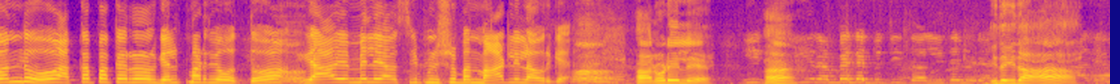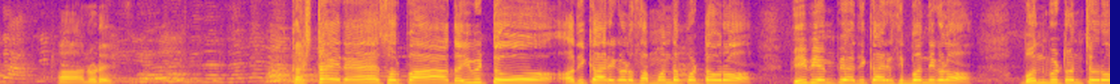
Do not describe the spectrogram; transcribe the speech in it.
ಬಂದು ಅಕ್ಕಪಕ್ಕ ಇರೋರ್ಗೆ ಹೆಲ್ಪ್ ಮಾಡಿದ್ವಿ ಹೊತ್ತು ಯಾವ ಎಂ ಎಲ್ ಎ ಯಾವ ಚೀಫ್ ಮಿನಿಸ್ಟರ್ ಬಂದು ಮಾಡ್ಲಿಲ್ಲ ಅವ್ರಿಗೆ. ನೋಡಿ ಇಲ್ಲಿ. ಇದೆ ಇದಾ ಹಾ ನೋಡಿ. ಕಷ್ಟ ಇದೆ ಸ್ವಲ್ಪ. ದಯವಿಟ್ಟು ಅಧಿಕಾರಿಗಳು ಸಂಬಂಧಪಟ್ಟವರು ಬಿ ಬಿ ಎಂ ಪಿ ಅಧಿಕಾರಿ ಸಿಬ್ಬಂದಿಗಳು ಬಂದ್ಬಿಟ್ಟು ಒಂಚೂರು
